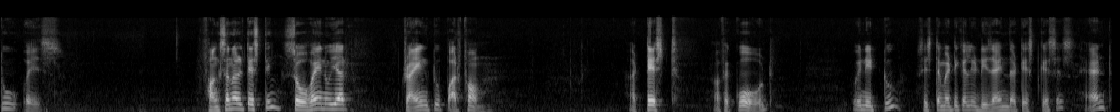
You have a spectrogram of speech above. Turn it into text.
two ways. Functional testing. So, when we are trying to perform a test of a code, we need to systematically design the test cases and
